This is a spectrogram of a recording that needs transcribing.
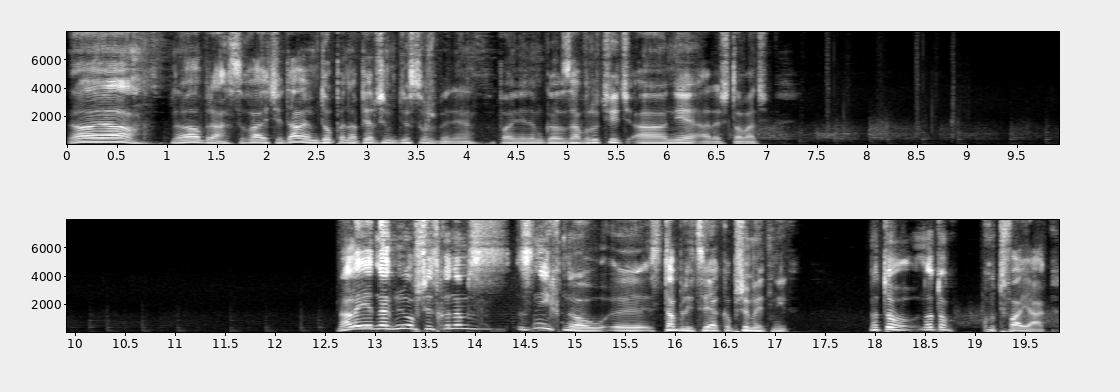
No ja, dobra, słuchajcie, dałem dupę na pierwszym dniu służby, nie? Powinienem go zawrócić, a nie aresztować. No ale jednak mimo wszystko nam zniknął y, z tablicy jako przemytnik. No to, no to kutwa jak?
